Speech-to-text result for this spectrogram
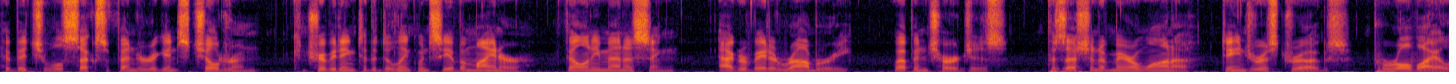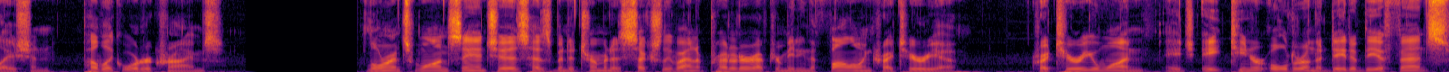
habitual sex offender against children, contributing to the delinquency of a minor, felony menacing, aggravated robbery, weapon charges, possession of marijuana, dangerous drugs, parole violation, public order crimes. Lawrence Juan Sanchez has been determined a sexually violent predator after meeting the following criteria. Criteria 1. Age 18 or older on the date of the offense,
